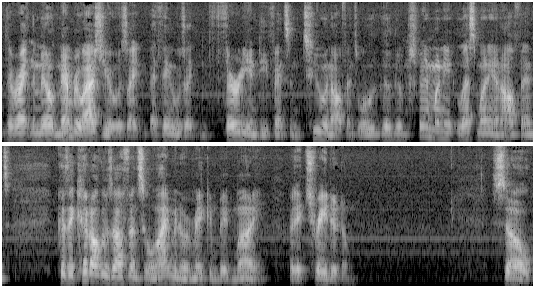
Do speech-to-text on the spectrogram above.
they're right in the middle. Remember last year it was like I think it was like 30 in defense and two in offense. Well, they're, they're spending money less money on offense because they cut all those offensive linemen who were making big money, or they traded them. So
